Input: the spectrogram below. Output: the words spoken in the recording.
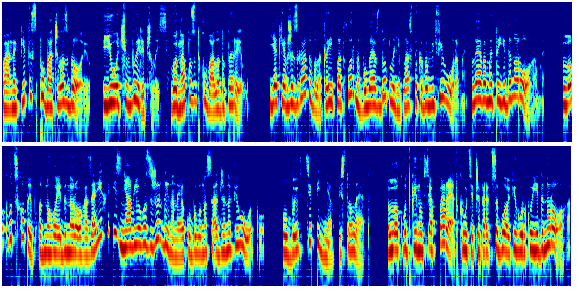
Пане Фітис побачила зброю. Її очі вирічились, вона позадкувала до перил. Як я вже згадувала, краї платформи були оздоблені пластиковими фігурами, левами та єдинорогами. Локвуд схопив одного єдинорога за ріг і зняв його з жердини, на яку було насаджено фігурку. Убивця підняв пістолет. Локвуд кинувся вперед, крутячи перед собою фігурку єдинорога.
